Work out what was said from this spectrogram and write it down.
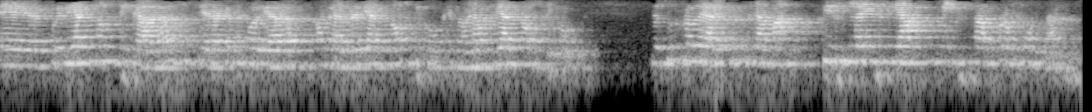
eh, fui diagnosticada, si era que se podía hablar de diagnóstico, que no era un diagnóstico, yo sufro de algo que se llama dislexia mixta profunda.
